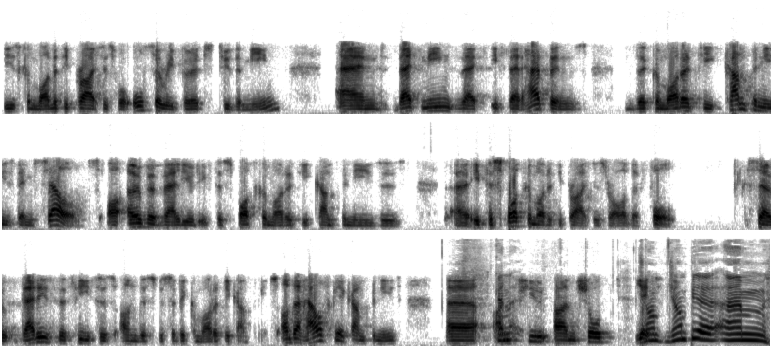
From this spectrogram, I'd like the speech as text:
these commodity prices will also revert to the mean. And that means that if that happens, the commodity companies themselves are overvalued if the spot commodity companies' uh, if the spot commodity prices rather fall. So that is the thesis on the specific commodity companies. On the healthcare companies, uh, I'm, few, I'm sure. Yes. Jean Pierre, um,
